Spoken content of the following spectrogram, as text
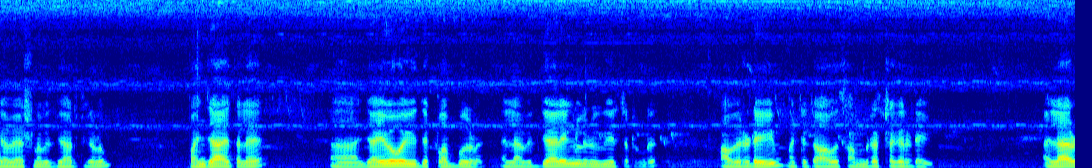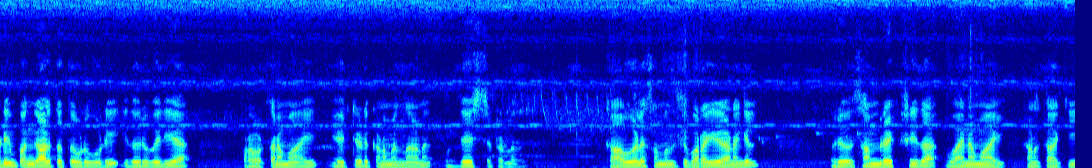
ഗവേഷണ വിദ്യാർത്ഥികളും പഞ്ചായത്തിലെ ജൈവവൈവിധ്യ ക്ലബ്ബുകൾ എല്ലാ വിദ്യാലയങ്ങളിലും രൂപീകരിച്ചിട്ടുണ്ട്. അവരുടെയും മറ്റ് കാവ് സംരക്ഷകരുടെയും എല്ലാവരുടെയും പങ്കാളിത്തത്തോടുകൂടി ഇതൊരു വലിയ പ്രവർത്തനമായി ഏറ്റെടുക്കണമെന്നാണ് ഉദ്ദേശിച്ചിട്ടുള്ളത്. കാവുകളെ സംബന്ധിച്ച് പറയുകയാണെങ്കിൽ ഒരു സംരക്ഷിത വനമായി കണക്കാക്കി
